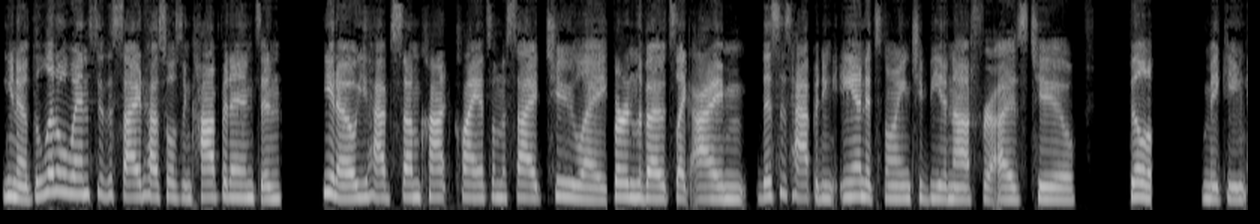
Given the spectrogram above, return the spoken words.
you know, the little wins through the side hustles and confidence and you know, you have some clients on the side to like burn the boats. Like I'm, this is happening and it's going to be enough for us to build making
